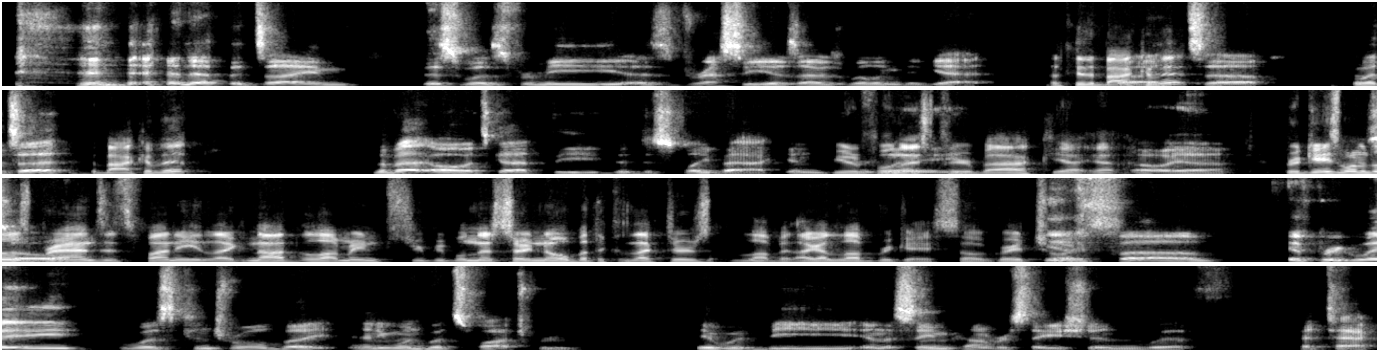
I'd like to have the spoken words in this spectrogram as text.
and, and, at the time, this was for me as dressy as I was willing to get. Let's see the back but, of it. Uh, what's that? The back of it. The back. Oh, it's got the the display back and beautiful, nice clear back. Yeah, yeah. Oh yeah. Breguet's one of those so, brands. It's funny, like not a lot of mainstream people necessarily know, but the collectors love it. Like I love Breguet, so great choice. If uh, if Breguet was controlled by anyone but Swatch Group, it would be in the same conversation with Patek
